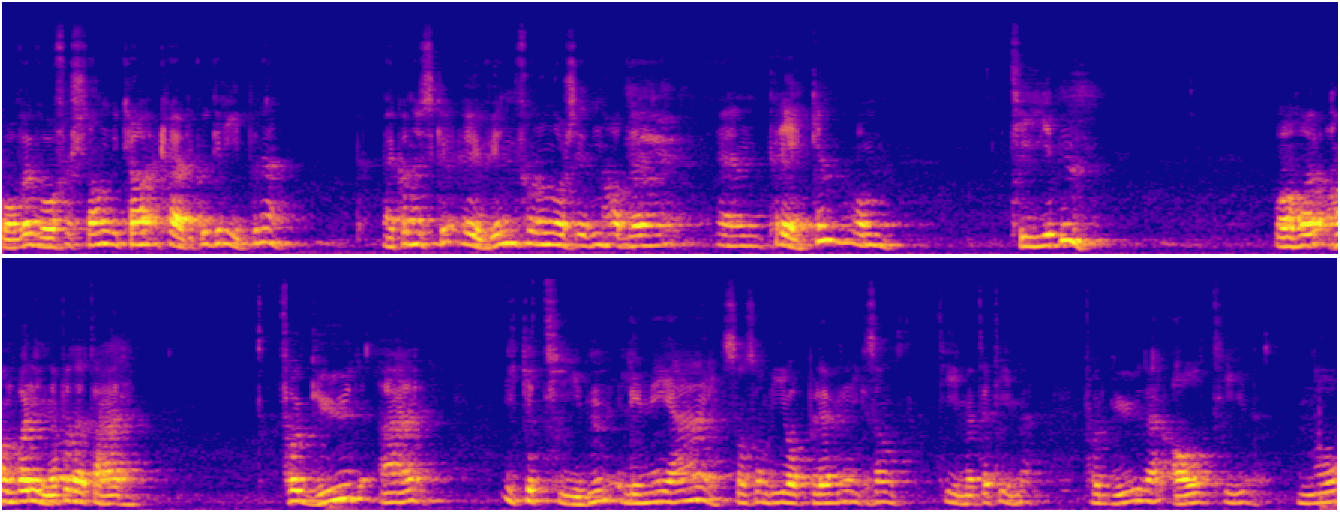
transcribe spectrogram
over vår forstand. Vi klarer ikke å gripe det. Jeg kan huske Øyvind for noen år siden hadde en preken om tiden. Og han var inne på dette her. For Gud er ikke tiden lineær, sånn som vi opplever det. ikke sant? Time etter time. For Gud er all tid nå.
